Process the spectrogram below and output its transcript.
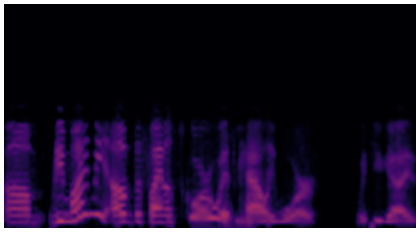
Um, remind me of the final score with Cali War with you guys?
